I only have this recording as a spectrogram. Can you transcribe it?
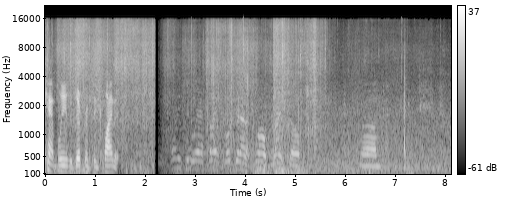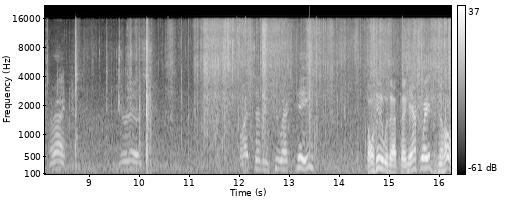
Can't believe the difference in climate. 22 last night, supposed to get out of 12 tonight, so. Um, all right, here it is. 572 XP. Don't hit it with that thing. Halfway, no,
